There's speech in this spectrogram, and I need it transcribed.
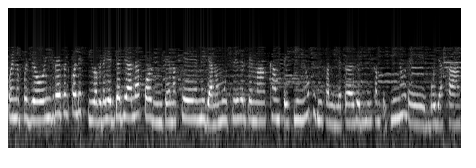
Bueno, pues yo ingreso al colectivo Agraria de Ayala por un tema que me llama mucho y es el tema campesino, pues mi familia toda es de origen campesino, de Boyacá,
